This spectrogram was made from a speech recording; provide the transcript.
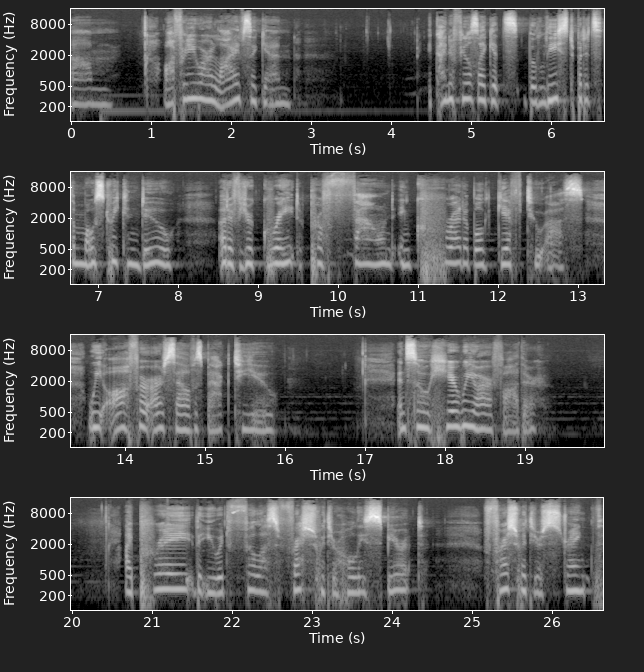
um, offer you our lives again. It kind of feels like it's the least, but it's the most we can do out of your great, profound, incredible gift to us, we offer ourselves back to you. And so here we are, Father. I pray that you would fill us fresh with your Holy Spirit, fresh with your strength,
